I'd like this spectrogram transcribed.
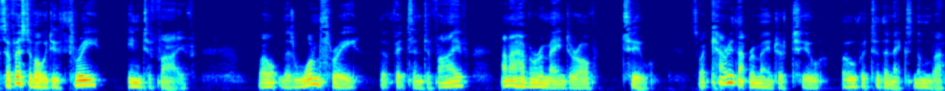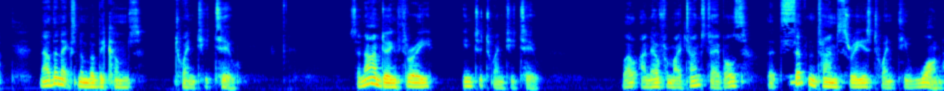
So first of all we do 3 into 5. Well there's one 3 that fits into 5 and I have a remainder of 2. So I carry that remainder of 2 over to the next number. Now the next number becomes 22. So now I'm doing 3 into 22. Well, I know from my times tables that 7 times 3 is 21.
